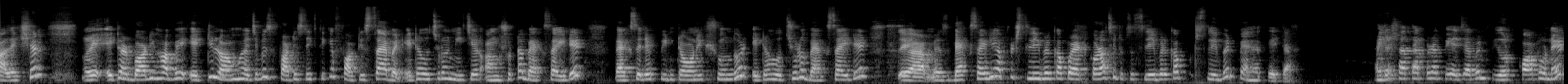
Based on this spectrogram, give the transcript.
কালেকশন এটার বডি হবে একটি লং হয়ে যাবে ফর্টি সিক্স থেকে ফর্টি সেভেন এটা হচ্ছিল নিচের অংশটা ব্যাক সাইডের ব্যাক সাইডের প্রিন্টটা অনেক সুন্দর। এটা হচ্ছিল ব্যাক সাইডের ব্যাক সাইডে আপনার স্লিভের কাপড় অ্যাড করা আছে। এটা হচ্ছে স্লিভের কাপড় স্লিভের প্যানেল এটা। এটার সাথে আপনারা পেয়ে যাবেন পিওর কটনের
